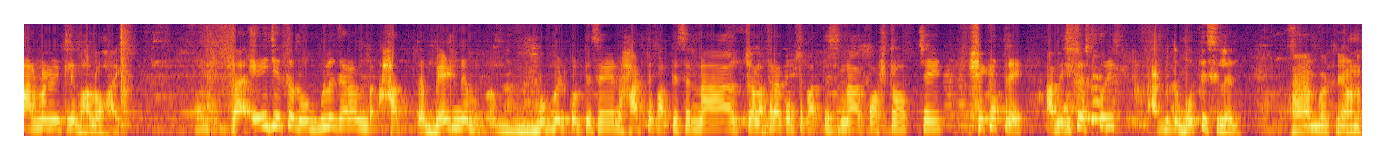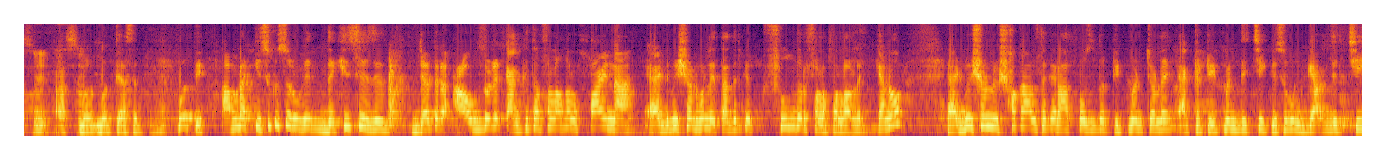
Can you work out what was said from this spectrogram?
পার্মানেন্টলি ভালো হয়। তা এই যে তো রোগগুলো যারা হাত বেল্ট নিয়ে মুভমেন্ট করতেছেন হাঁটতে পারতেছেন না চলাফেরা করতে পারতেছেন না কষ্ট হচ্ছে সেক্ষেত্রে আমি রিকোয়েস্ট করি আপনি তো ভর্তি ছিলেন। হ্যাঁ ভর্তি আছি আছি। ভর্তি আছেন। ভর্তি। আমরা কিছু কিছু রোগী দেখেছি যে যাদের আউটডোরে কাঙ্ক্ষিত ফলাফল হয় না অ্যাডমিশন হলে তাদেরকে সুন্দর ফলাফল হলে কেন? অ্যাডমিশন সকাল থেকে রাত পর্যন্ত ট্রিটমেন্ট চলে একটা ট্রিটমেন্ট দিচ্ছি কিছুক্ষণ গ্যাপ দিচ্ছি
